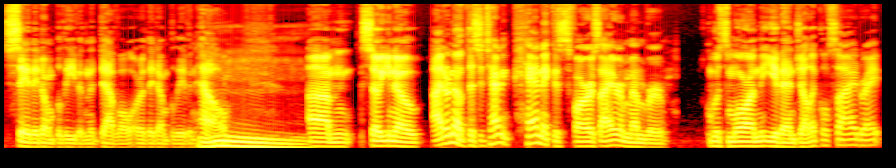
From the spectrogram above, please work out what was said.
say they don't believe in the devil or they don't believe in hell. Mm. Um, so you know, I don't know. The Satanic Panic, as far as I remember, was more on the evangelical side, right?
